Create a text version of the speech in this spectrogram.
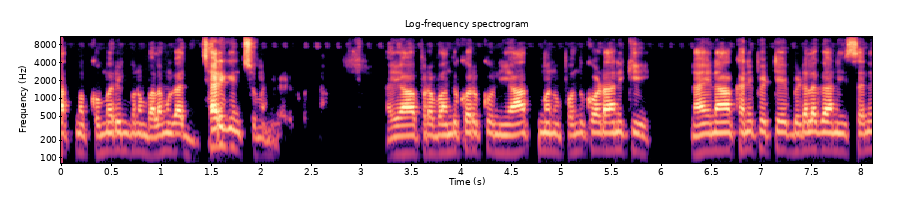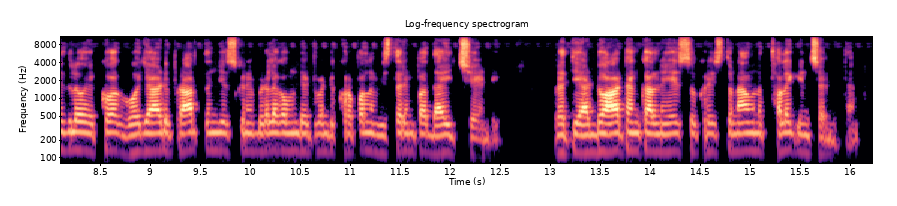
ఆత్మ కుమ్మరింపును బలముగా జరిగించుమని వేడుకుంటున్నాం. అయ్యా ప్రభు అందుకొరకు నీ ఆత్మను పొందుకోవడానికి నాయనా కనిపెట్టే బిడలుగా నీ సన్నిధిలో ఎక్కువ గోజాడి ప్రార్థన చేసుకునే బిడలుగా ఉండేటువంటి కృపలను విస్తరింప దయచేయండి. ప్రతి అడ్డు ఆటంకాలను యేసు క్రీస్తు నామను తొలగించండి తండ్రి.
